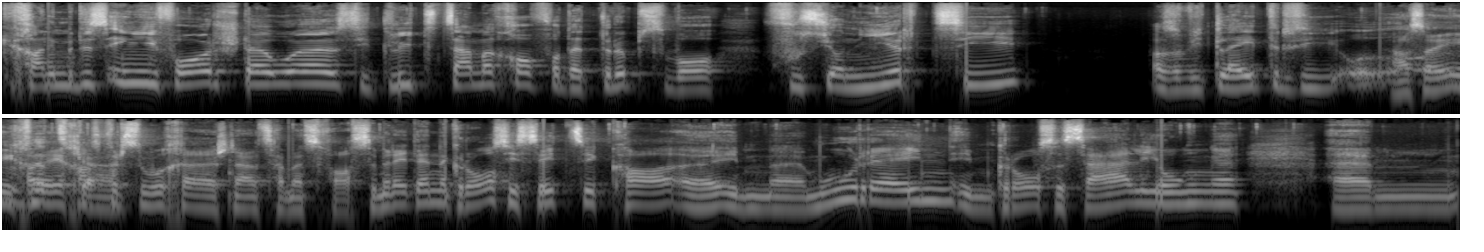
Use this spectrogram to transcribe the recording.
Kann ich mir das irgendwie vorstellen? Sind die Leute zusammengekommen von den Trupps, die fusioniert sind? Also wie die Leiter sind? Also ich, Was ich hat's kann es versuchen, schnell zusammenzufassen. Wir hatten eine grosse Sitzung gehabt, äh, im äh, Murrain, im grossen Säle unten. Ähm,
